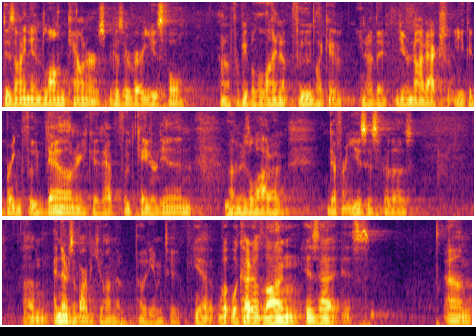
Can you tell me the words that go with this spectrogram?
design in long counters because they're very useful uh, for people to line up food, like, uh, you know, that you're not actually, you could bring food down or you could have food catered in. Um, There's a lot of different uses for those. Um, And there's a barbecue on the podium, too. yeah, what, what kind of lawn is that? Is, Um,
